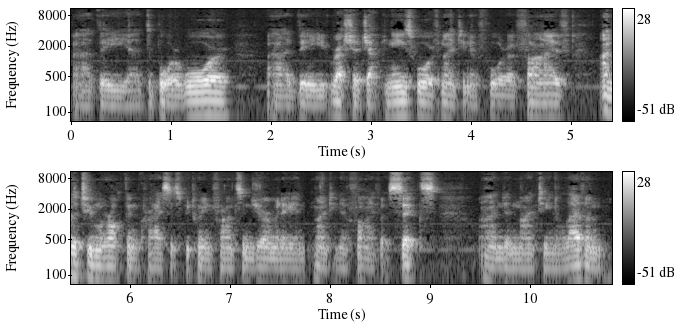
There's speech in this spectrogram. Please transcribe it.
the, the Boer War, uh, the Russia Japanese War of 1904 05, and the two Moroccan crises between France and Germany in 1905 06 and in 1911.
